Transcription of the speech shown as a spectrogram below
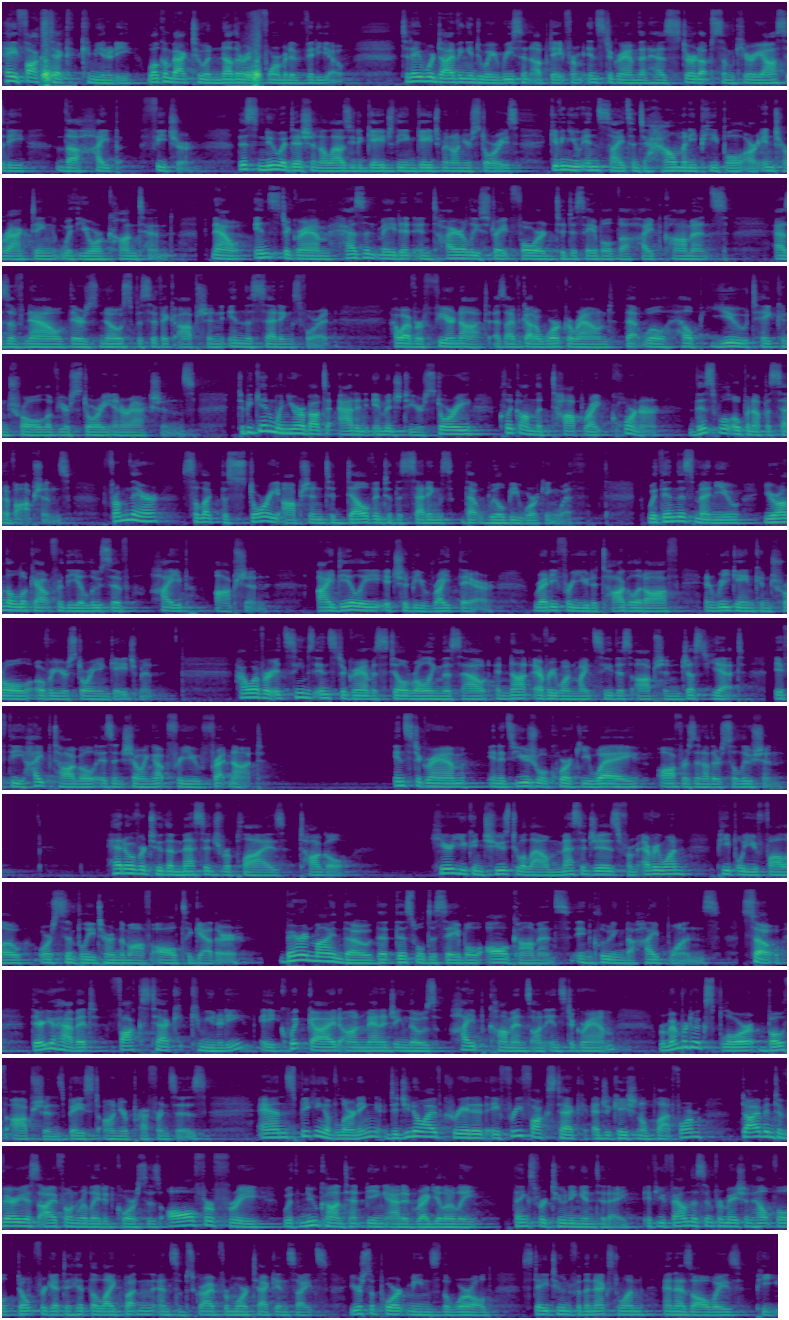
Hey Foxtecc community, welcome back to another informative video. Today we're diving into a recent update from Instagram that has stirred up some curiosity, the Hype feature. This new addition allows you to gauge the engagement on your stories, giving you insights into how many people are interacting with your content. Now, Instagram hasn't made it entirely straightforward to disable the Hype comments. As of now, there's no specific option in the settings for it. However, fear not, as I've got a workaround that will help you take control of your story interactions. To begin, when you're about to add an image to your story, click on the top right corner. This will open up a set of options. From there, select the Story option to delve into the settings that we'll be working with. Within this menu, you're on the lookout for the elusive Hype option. Ideally, it should be right there, ready for you to toggle it off and regain control over your story engagement. However, it seems Instagram is still rolling this out, and not everyone might see this option just yet. If the hype toggle isn't showing up for you, fret not. Instagram, in its usual quirky way, offers another solution. Head over to the Message Replies toggle. Here you can choose to allow messages from everyone, people you follow, or simply turn them off altogether. Bear in mind, though, that this will disable all comments, including the hype ones. So, there you have it Foxtecc Community, a quick guide on managing those hype comments on Instagram. Remember to explore both options based on your preferences. And speaking of learning, did you know I've created a free Foxtecc educational platform? Dive into various iPhone related courses all for free with new content being added regularly. Thanks for tuning in today. If you found this information helpful, don't forget to hit the like button and subscribe for more tech insights. Your support means the world. Stay tuned for the next one, and as always, peace.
